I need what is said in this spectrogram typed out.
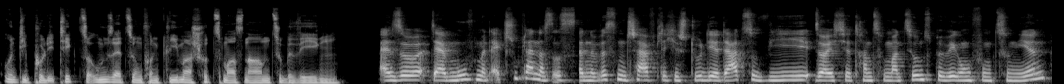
und die Politik zur Umsetzung von Klimaschutzmaßnahmen zu bewegen. Also der Movement Action Plan, das ist eine wissenschaftliche Studie dazu, wie solche Transformationsbewegungen funktionieren.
